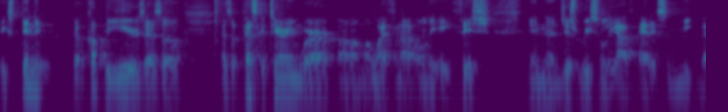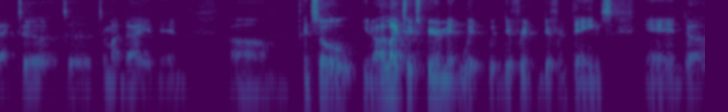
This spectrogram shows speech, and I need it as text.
extended a couple of years as a as a pescatarian, where uh, my wife and I only ate fish. And then just recently I've added some meat back to to to my diet. And um, and so you know I like to experiment with with different different things and uh,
